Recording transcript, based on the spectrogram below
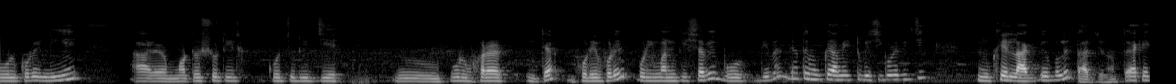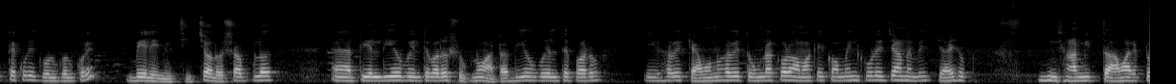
গোল করে নিয়ে আর মটরশুঁটির কচুরির যে পুর ভরার ইটা, ভরে ভরে পরিমাণ হিসাবে ভর দেবে। যাতে মুখে আমি একটু বেশি করে দিচ্ছি। মুখে লাগবে বলে তার জন্য। তো এক একটা করে গোল গোল করে বেলে নিচ্ছি। চলো সবগুলো তেল দিয়েও বেলতে পারো, শুকনো আটা দিয়েও বেলতে পারো। এইভাবে কেমনভাবে তোমরা করো আমাকে কমেন্ট করে জানাবে। যাই হোক, আমি তো আমার একটু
